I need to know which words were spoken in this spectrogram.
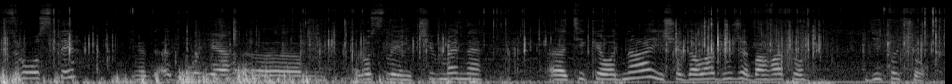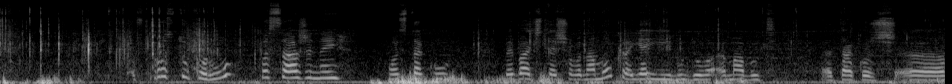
зрости, двоє е, рослин, чи в мене е, тільки одна і що дала дуже багато діточок. В просту кору посаджений, ось таку. Ви бачите, що вона мокра, я її буду, мабуть, також е,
